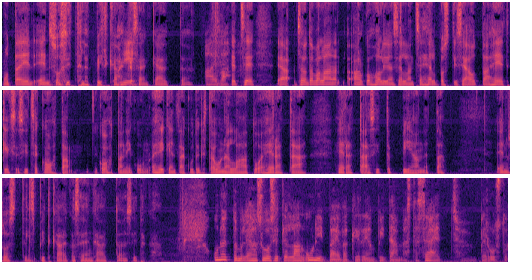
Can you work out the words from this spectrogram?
mutta en, en suosittele pitkäaikaisen niin. käyttöön. Aivan. Et se, ja se on tavallaan, alkoholi on sellainen, että se helposti se auttaa hetkeksi ja sitten se kohta, kohta niin kuin heikentää kuitenkin sitä unenlaatua ja herättää, herättää sitten pian, että en suosittelisi pitkäaikaiseen käyttöön sitäkään. Unettomillehan suositellaan unipäiväkirjan pitämästä. Sä et perusta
